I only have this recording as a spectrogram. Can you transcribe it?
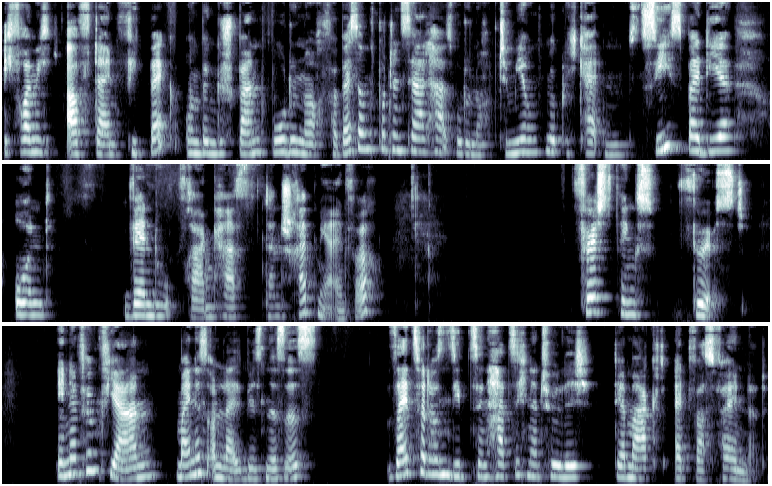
Ich freue mich auf dein Feedback und bin gespannt, wo du noch Verbesserungspotenzial hast, wo du noch Optimierungsmöglichkeiten siehst bei dir. Und wenn du Fragen hast, dann schreib mir einfach. First things first. In den fünf Jahren meines Online-Businesses seit 2017 hat sich natürlich der Markt etwas verändert.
